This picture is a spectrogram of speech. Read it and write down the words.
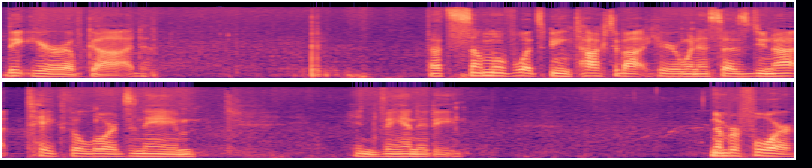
the ear of God. That's some of what's being talked about here when it says, Do not take the Lord's name in vanity. Number four,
